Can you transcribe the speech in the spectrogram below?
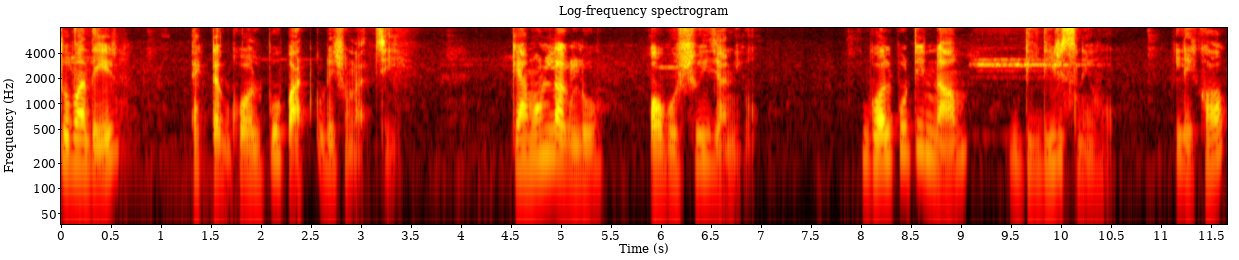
তোমাদের একটা গল্প পাঠ করে শোনাচ্ছি। কেমন লাগল অবশ্যই জানিও। গল্পটির নাম দিদির স্নেহ। লেখক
